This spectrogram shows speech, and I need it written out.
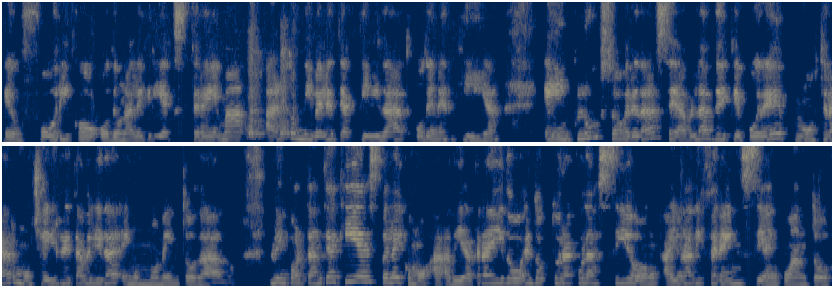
eufórico o de una alegría extrema, altos niveles de actividad o de energía e incluso, ¿verdad? Se habla de que puede mostrar mucha irritabilidad en un momento dado. Lo importante aquí es, ¿verdad? Y como había traído el doctor a colación, hay una diferencia en cuanto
